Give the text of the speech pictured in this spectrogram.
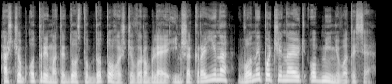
А щоб отримати доступ до того, що виробляє інша країна, вони починають обмінюватися.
